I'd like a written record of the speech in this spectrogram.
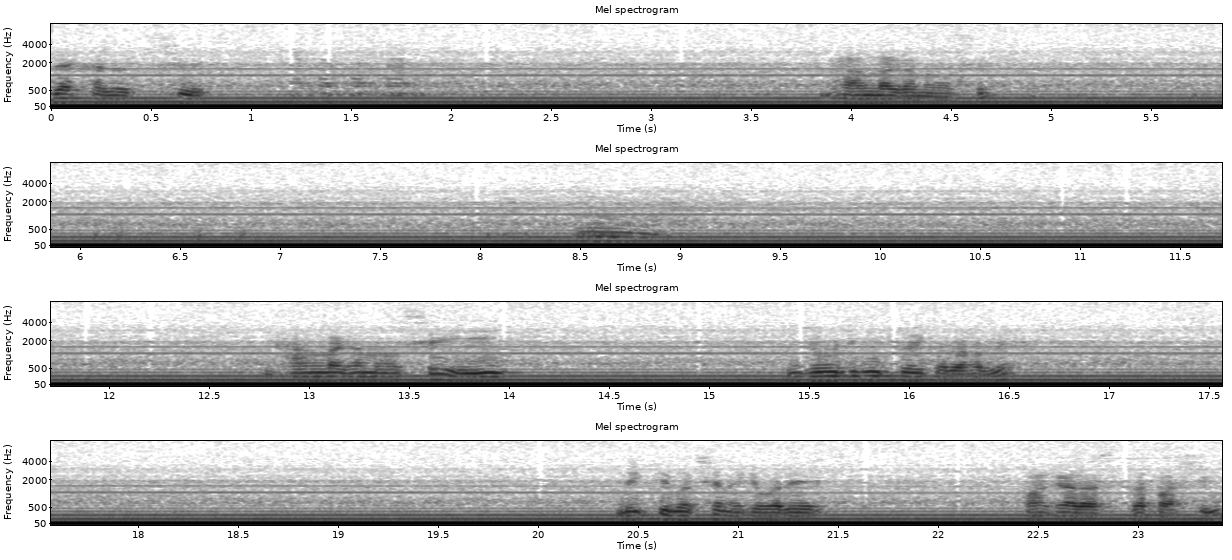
দেখা যাচ্ছে জমিটি করা হবে। দেখতে পাচ্ছেন একেবারে ফাঁকা রাস্তা পাশেই।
